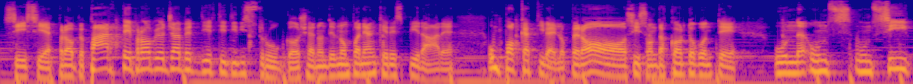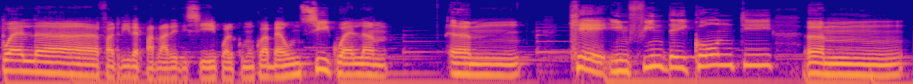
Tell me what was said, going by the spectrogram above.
Sì, sì, è proprio parte proprio già per dirti ti distruggo, cioè non, non puoi neanche respirare. Un po' cattivello, però sì, sono d'accordo con te un, un, un sequel, uh, fa ridere parlare di sequel, comunque vabbè, un sequel um, che in fin dei conti... Um,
